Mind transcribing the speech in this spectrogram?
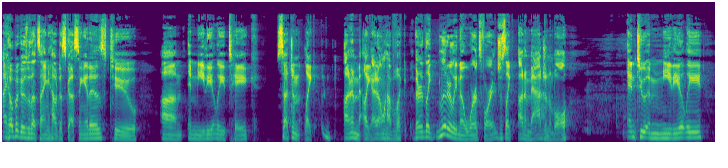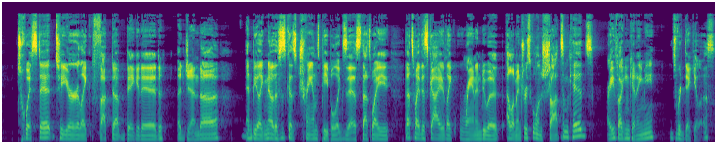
i hope it goes without saying how disgusting it is to um immediately take such an like unima- like i don't have like there are like literally no words for it. It's just like unimaginable. And to immediately twist it to your like fucked up bigoted agenda and be like no this is because trans people exist. That's why he, that's why this guy like ran into a elementary school and shot some kids. Are you fucking kidding me? It's ridiculous.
